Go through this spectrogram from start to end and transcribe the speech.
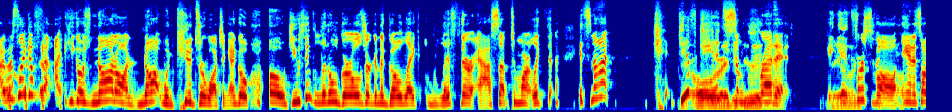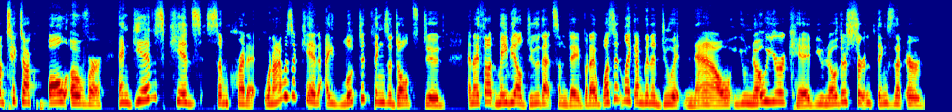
I was like a. Fa- he goes, "Not on, not when kids are watching." I go, "Oh, do you think little girls are gonna go like lift their ass up tomorrow? Like, it's not." Give kids some credit. It it, first of all, and it's on TikTok all over and gives kids some credit. When I was a kid, I looked at things adults did and I thought maybe I'll do that someday, but I wasn't like I'm going to do it now. You know you're a kid, you know there's certain things that are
